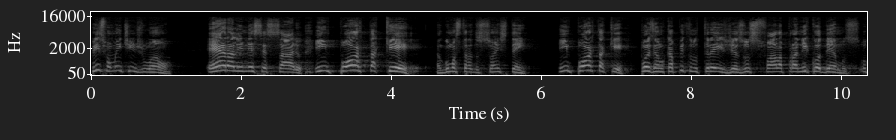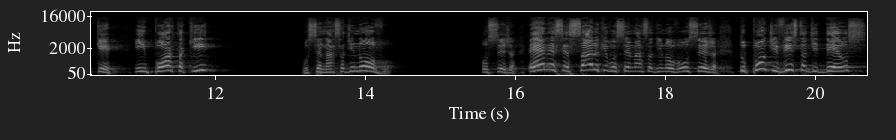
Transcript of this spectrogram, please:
principalmente em João, era-lhe necessário, importa que, algumas traduções têm, importa que, por exemplo, no capítulo 3, Jesus fala para Nicodemos, o que? Importa que você nasça de novo. Ou seja, é necessário que você nasça de novo. Ou seja, do ponto de vista de Deus,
